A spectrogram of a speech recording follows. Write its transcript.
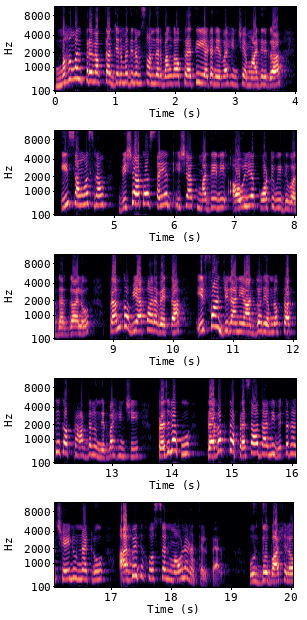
మహమ్మద్ ప్రవక్త జన్మదినం సందర్భంగా ప్రతి ఏటా నిర్వహించే మాదిరిగా ఈ సంవత్సరం విశాఖ సయ్యద్ ఇషాక్ మదీని ఔలియా కోటవీధి వ దర్గాలో ప్రముఖ వ్యాపారవేత్త ఇర్ఫాన్ జిలానీ ఆధ్వర్యంలో ప్రత్యేక ప్రార్థనలు నిర్వహించి ప్రజలకు ప్రవక్త ప్రసాదాన్ని వితరణ చేయనున్నట్లు అబిద్ హుస్సేన్ మౌలానా తెలిపారు. ఉర్దూ భాషలో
